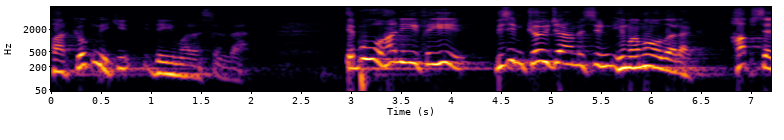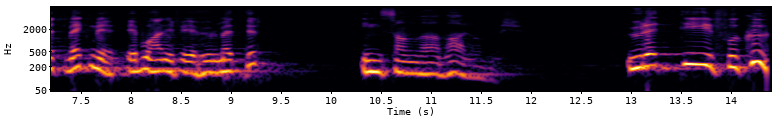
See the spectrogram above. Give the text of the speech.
Fark yok mu iki deyim arasında? Ebu Hanife'yi bizim köy camisinin imamı olarak hapsetmek mi Ebu Hanife'ye hürmettir? İnsanlığa mal olmuş. Ürettiği fıkıh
